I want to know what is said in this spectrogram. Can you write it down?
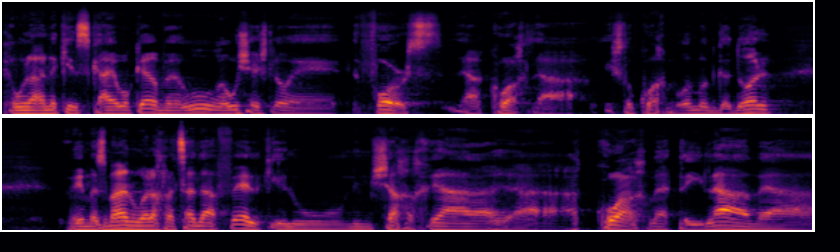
קראו לו אנקין סקייווקר, והוא, ראו שיש לו אה, the force, זה הכוח, זה. יש לו כוח מאוד מאוד גדול, ועם הזמן הוא הלך לצד האפל, כאילו הוא נמשך אחרי הכוח והתהילה, וה...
